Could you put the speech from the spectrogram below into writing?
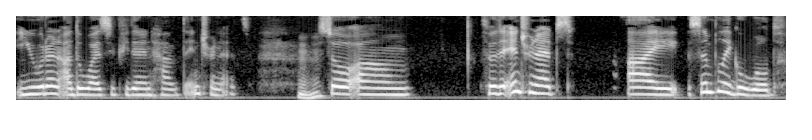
you wouldn't otherwise if you didn't have the internet. Mm-hmm. So um, through the internet, I simply googled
